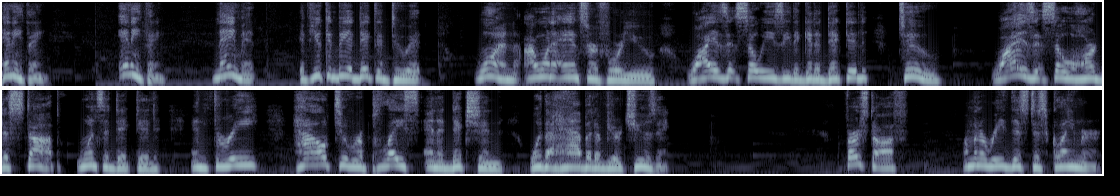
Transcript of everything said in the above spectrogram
anything? Anything. Name it. If you can be addicted to it, one, I want to answer for you. Why is it so easy to get addicted? Two, why is it so hard to stop once addicted? And three, how to replace an addiction with a habit of your choosing. First off, I'm going to read this disclaimer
